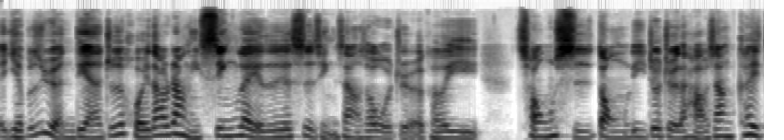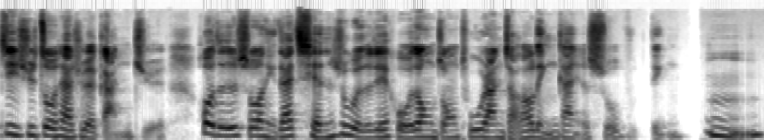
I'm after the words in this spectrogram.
也不是原点，就是回到让你心累的这些事情上的时候，我觉得可以重拾动力，就觉得好像可以继续做下去的感觉，或者是说你在前述的这些活动中突然找到灵感也说不定。嗯，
